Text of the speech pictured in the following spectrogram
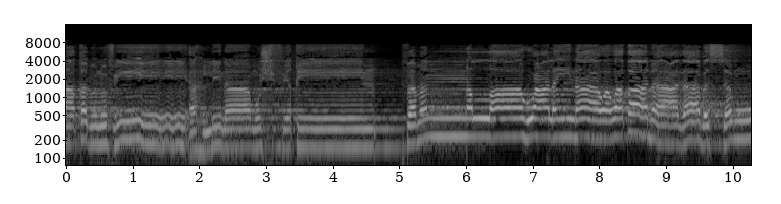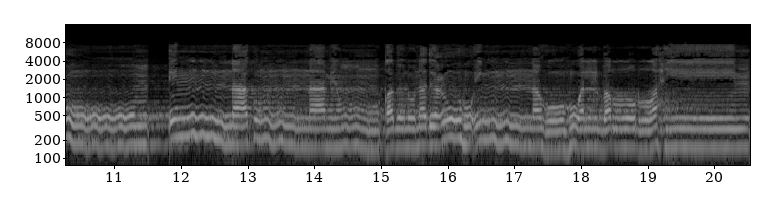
قبل في أهلنا مشفقين. فمن الله علينا ووقانا عذاب السموم. إنا كنا من قبل ندعوه إنه هو البر الرحيم.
